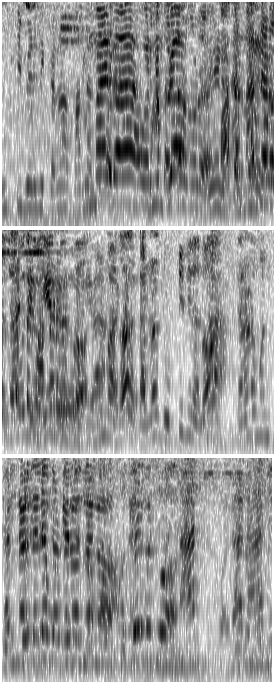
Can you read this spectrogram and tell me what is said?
ಹುಟ್ಟಿ ಬೆಳೆದಿ ಕನ್ನಡ ಒಂದ್ ನಿಮಿಷ ಮಾತಾಡು ನೋಡು. ಏ, ನಾನು ಮಾತಾಡು, ಮಾತಾಡೋದು correct ಆಗಿ ಹೌದು, ಏನು, ಮಾತಾಡ್ಬೇಕು. ಏನು, ನಿಮ್ಮ ಮಗ ಕನ್ನಡದ ಹುಟ್ಟಿದ್ದೀನಿ ನಾನು ಕನ್ನಡ ಕನ್ನಡದಲ್ಲೇ ಹುಟ್ಟಿರೋದು ನಾನು. ಹೇಳ್ಬೇಕು. ನಾನ್ ಇವಾಗ ನಾನು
